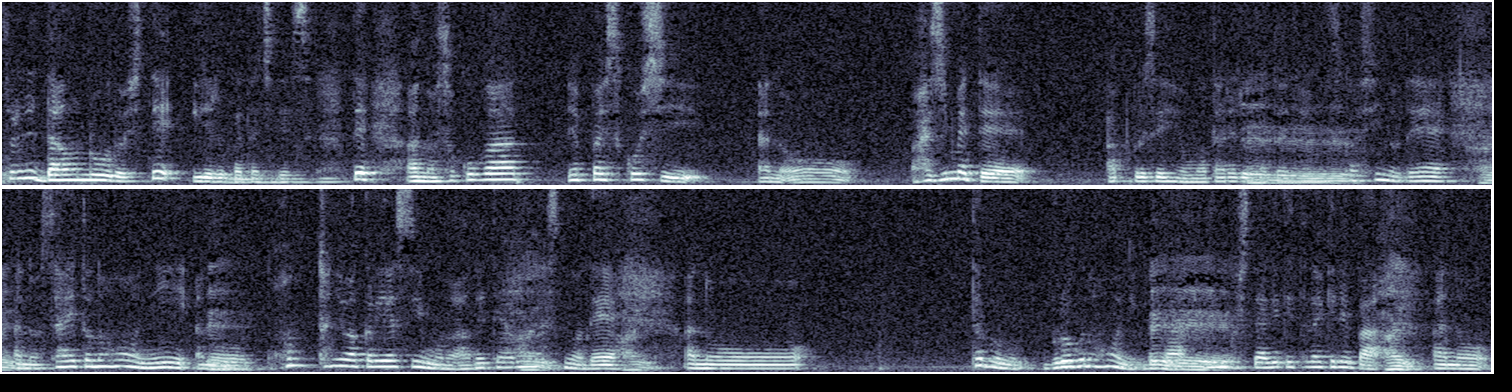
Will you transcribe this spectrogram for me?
それでダウンロードして入れる形です、であのそこがやっぱり少しあの初めてアップル製品を持たれる方には難しいので、えーはい、あのサイトの方にあの、えー、本当に分かりやすいものを上げてありますので、はい、あの多分ブログの方にまたリンクしてあげていただければ、えー、あの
